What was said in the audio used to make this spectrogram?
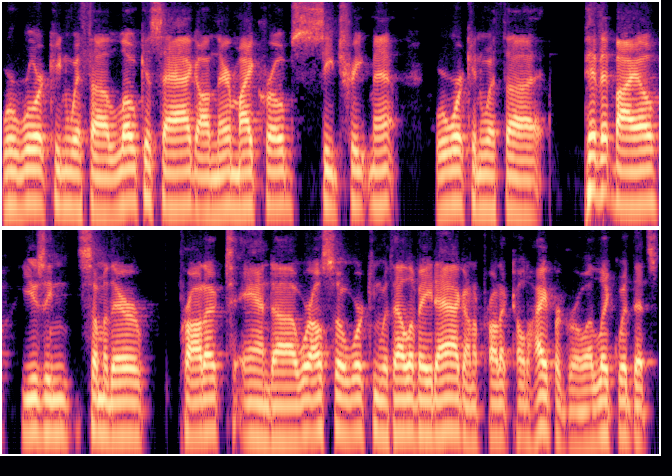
We're working with uh, Locus Ag on their microbes seed treatment. We're working with uh, Pivot Bio using some of their product, and uh, we're also working with Elevate Ag on a product called Hypergrow, a liquid that's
